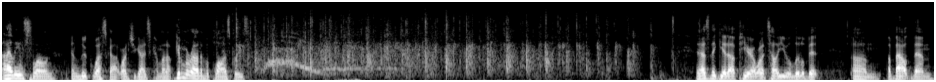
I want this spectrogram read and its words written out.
Eileen Sloan, and Luke Westcott. Why don't you guys come on up? Give them a round of applause, please. And as they get up here, I want to tell you a little bit um, about them.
